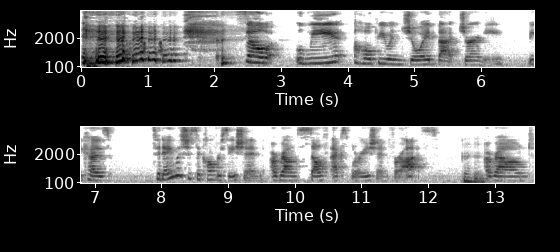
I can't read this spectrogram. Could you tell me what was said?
So we hope you enjoyed that journey because today was just a conversation around self exploration for us Mhm. around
